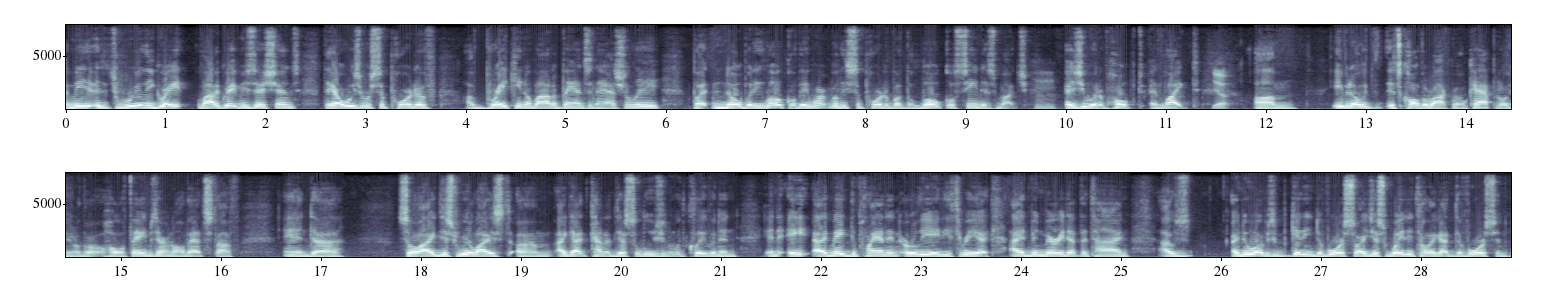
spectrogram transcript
I mean, it's really great. A lot of great musicians. They always were supportive of breaking a lot of bands nationally, but nobody local. They weren't really supportive of the local scene as much hmm. as you would have hoped and liked. Yeah. Um, even though it's called the Rock and Roll Capital, you know, the Hall of Fame's there and all that stuff. And uh, so I just realized um, I got kind of disillusioned with Cleveland. And, and eight, I made the plan in early '83. I, I had been married at the time. I was I knew I was getting divorced, so I just waited till I got divorced. And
